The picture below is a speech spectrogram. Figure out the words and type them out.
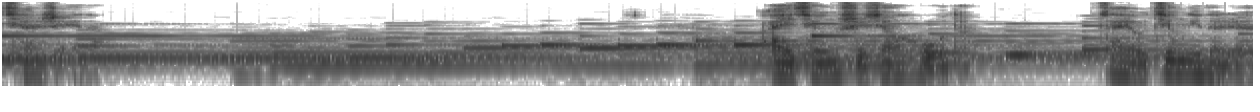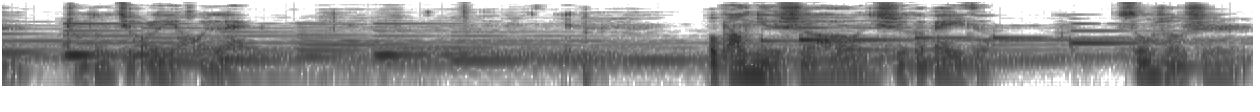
欠谁的。爱情是相互的。再有精力的人，主动久了也会累。我捧你的时候，你是个杯子；松手时，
